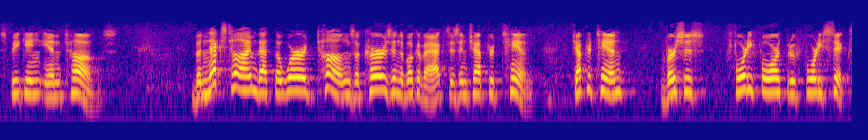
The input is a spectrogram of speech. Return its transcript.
speaking in tongues. The next time that the word tongues occurs in the book of Acts is in chapter 10. Chapter 10, verses 44 through 46.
